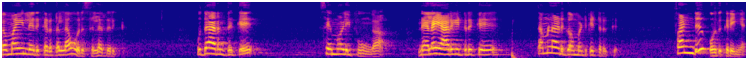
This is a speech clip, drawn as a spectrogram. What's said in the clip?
டொமைன்ல இருக்கிறதெல்லாம் ஒரு சிலது இருக்கு. உதாரணத்துக்கு செம்மொழி பூங்கா. நிலம் யார்கிட்ட இருக்கு? தமிழ்நாடு கவர்மெண்ட் கிட்ட இருக்கு. ஃபண்டு ஒதுக்குறீங்க.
